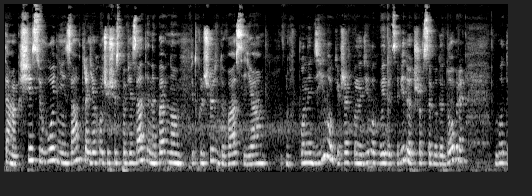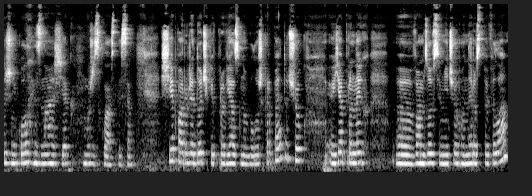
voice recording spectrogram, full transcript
Так, ще сьогодні і завтра я хочу щось пов'язати. Напевно, підключусь до вас я в понеділок, і вже в понеділок вийде це відео, якщо все буде добре, бо ти ж ніколи не знаєш, як може скластися. Ще пару рядочків пров'язано було шкарпеточок. Я про них е, вам зовсім нічого не розповіла.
